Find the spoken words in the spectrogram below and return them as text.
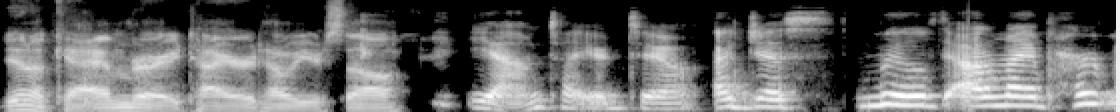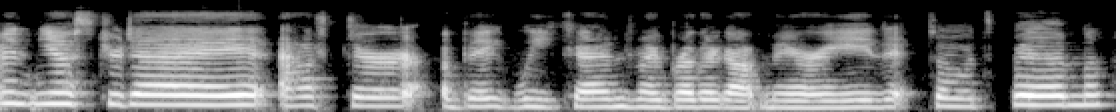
Doing okay. I'm very tired. How are you yourself? Yeah, I'm tired too. I just moved out of my apartment yesterday after a big weekend. My brother got married, so it's been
